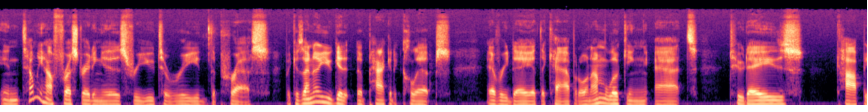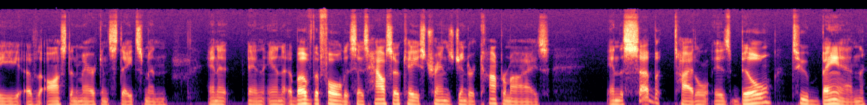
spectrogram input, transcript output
and tell me how frustrating it is for you to read the press because I know you get a packet of clips every day at the Capitol, and I'm looking at today's copy of the Austin American Statesman, and it and, and above the fold it says House OK's transgender compromise, and the subtitle is Bill to ban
